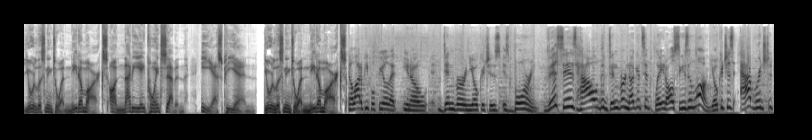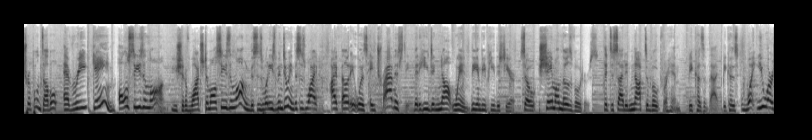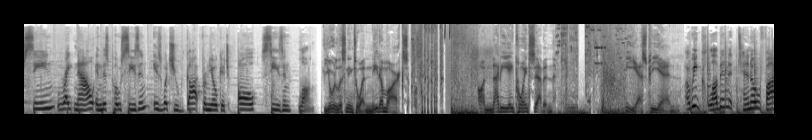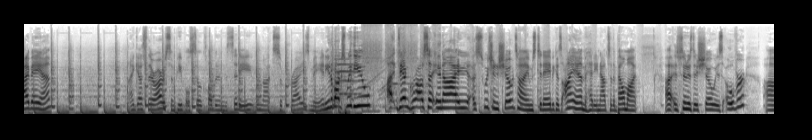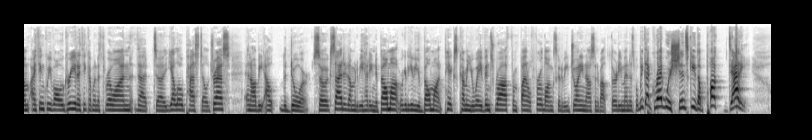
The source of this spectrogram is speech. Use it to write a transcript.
You're listening to Anita Marks on 98.7 ESPN. You're listening to Anita Marks. And a lot of people feel that, you know, Denver and Jokic is, is boring. This is how the Denver Nuggets have played all season long. Jokic has averaged a triple double every game all season long. You should have watched him all season long. This is what he's been doing. This is why I felt it was a travesty that he did not win the MVP this year. So shame on those voters that decided not to vote for him because of that. Because what you are seeing right now in this postseason is what you got from Jokic all season long. You're listening to Anita Marks on 98.7 ESPN. Are we clubbing at 10:05 a.m.? I guess there are some people still clubbing in the city. It will not surprise me. Anita Marks with you. Uh, Dan Graca and I uh, switching show times today because I am heading out to the Belmont uh, as soon as this show is over. Um, I think we've all agreed. I think I'm going to throw on that uh, yellow pastel dress and I'll be out the door. So excited. I'm going to be heading to Belmont. We're going to give you Belmont picks coming your way. Vince Roth from Final Furlong is going to be joining us in about 30 minutes. But we got Greg Wyshynski, the puck daddy,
